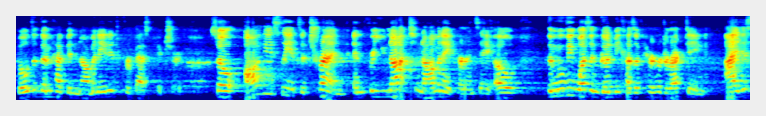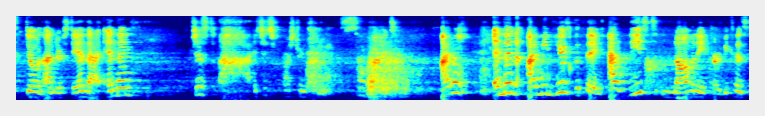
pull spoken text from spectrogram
both of them have been nominated for best picture. So obviously it's a trend and for you not to nominate her and say oh the movie wasn't good because of her directing i just don't understand that. And then just it just frustrates me so much I don't. And then, I mean, here's the thing. At least nominate her because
